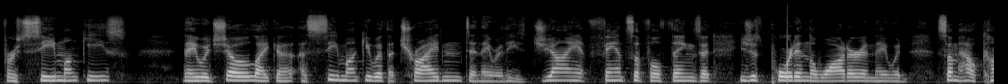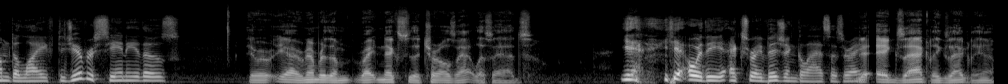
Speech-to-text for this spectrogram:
for sea monkeys? They would show like a, a, sea monkey with a trident and they were these giant fanciful things that you just poured in the water and they would somehow come to life. Did you ever see any of those? They were yeah i remember them right next to the charles atlas ads. Yeah yeah or the x-ray vision glasses right? Exactly exactly yeah.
